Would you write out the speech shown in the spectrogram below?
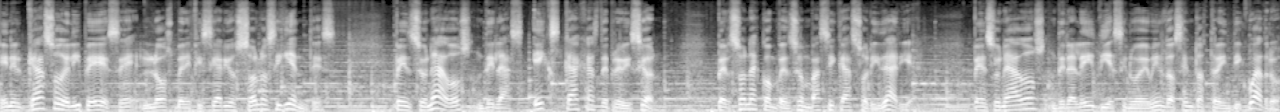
En el caso del IPS, los beneficiarios son los siguientes. Pensionados de las ex cajas de previsión, personas con pensión básica solidaria, pensionados de la ley 19.234,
